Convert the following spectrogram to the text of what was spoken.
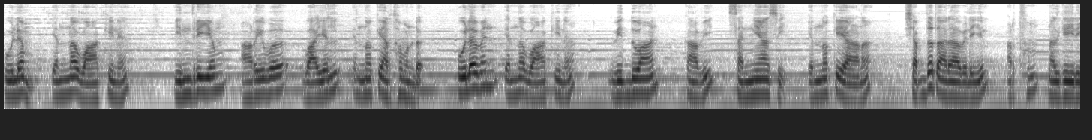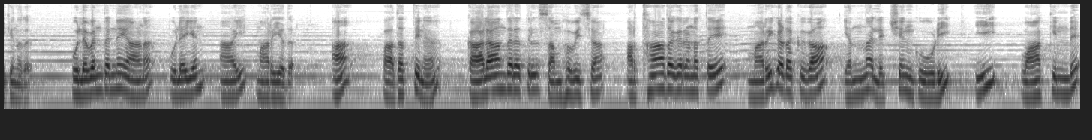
പുലം എന്ന വാക്കിന് ഇന്ദ്രിയം അറിവ് വയൽ എന്നൊക്കെ അർത്ഥമുണ്ട്. പുലവൻ എന്ന വാക്കിന് വിദ്വാൻ കവി സന്യാസി എന്നൊക്കെയാണ് ശബ്ദതാരാവലിയിൽ അർത്ഥം നൽകിയിരിക്കുന്നത്. പുലവൻ തന്നെയാണ് പുലയൻ ആയി മാറിയത്. ആ പദത്തിന് കാലാന്തരത്തിൽ സംഭവിച്ച അർത്ഥാതകരണത്തെ മറികടക്കുക എന്ന ലക്ഷ്യം കൂടി ഈ വാക്കിന്റെ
